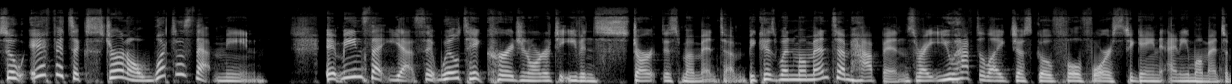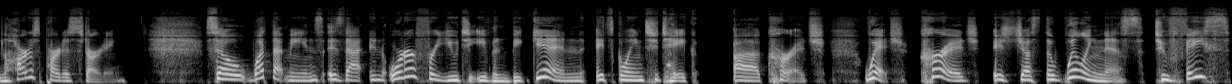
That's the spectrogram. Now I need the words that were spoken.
So if it's external, what does that mean? It means that yes, it will take courage in order to even start this momentum because when momentum happens, right, you have to like just go full force to gain any momentum. The hardest part is starting. So, what that means is that in order for you to even begin, it's going to take uh, courage, which courage is just the willingness to face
